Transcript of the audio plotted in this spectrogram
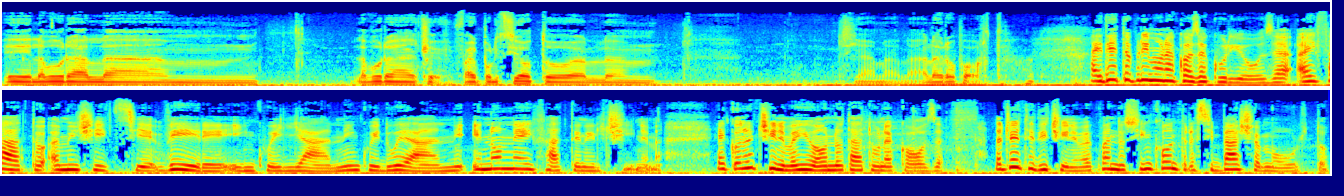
e lavora alla, um, lavora, cioè, fa il poliziotto al, um, si chiama, all'aeroporto. Hai detto prima una cosa curiosa, hai fatto amicizie vere in quegli anni, in quei due anni, e non ne hai fatte nel cinema. Ecco, nel cinema io ho notato una cosa, la gente di cinema quando si incontra si bacia molto,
